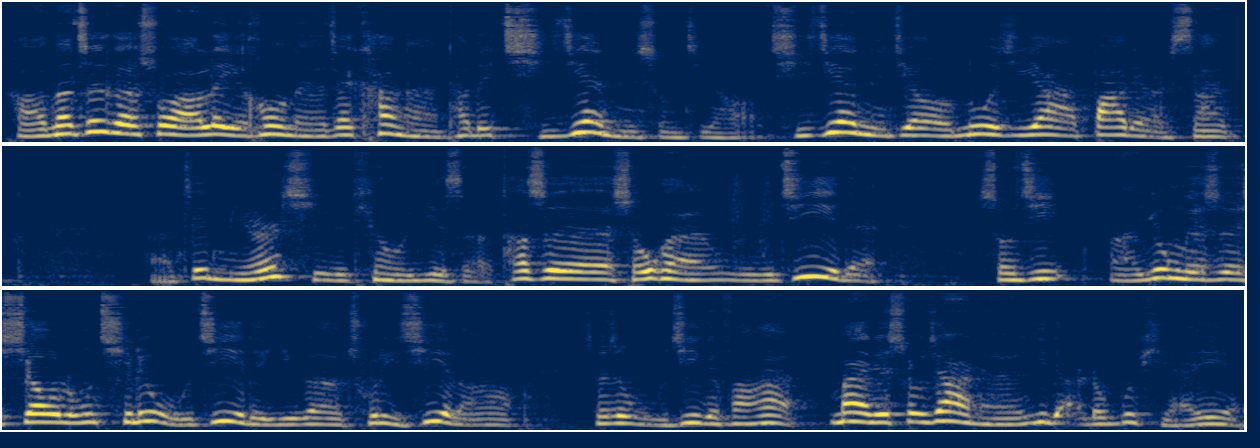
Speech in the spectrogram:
好，那这个说完了以后呢，再看看它的旗舰的手机啊，旗舰的叫诺基亚八点三，啊，这名儿起的挺有意思。它是首款五 G 的手机啊，用的是骁龙七六五 G 的一个处理器了啊，这是五 G 的方案，卖的售价呢一点都不便宜，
